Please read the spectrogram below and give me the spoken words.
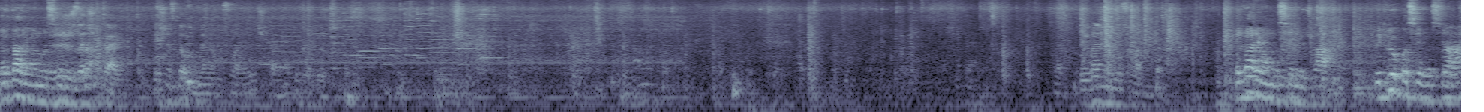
Бердар Іван Васильович. Зачекай. Я ще не сказав для мене послання. Зачекай. Дивальне голосування. Бердар Іван Васильович. Так. Петлюк Василь Васильович.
